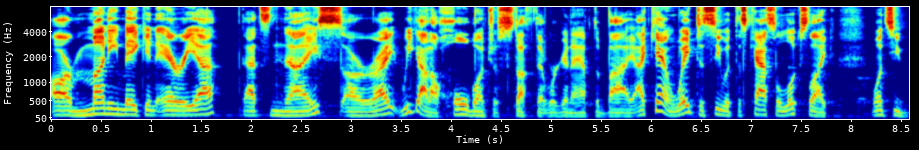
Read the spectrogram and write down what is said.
our money-making area. That's nice. All right. We got a whole bunch of stuff that we're going to have to buy. I can't wait to see what this castle looks like once you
